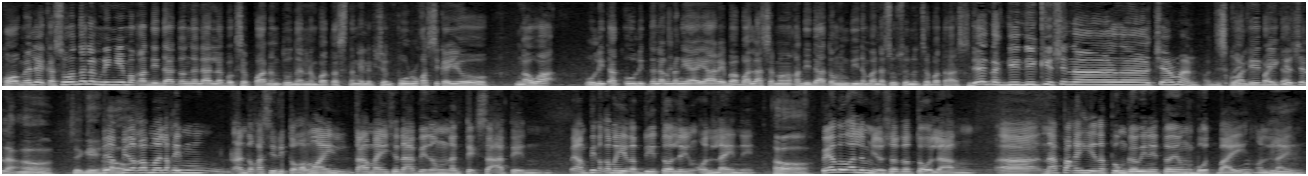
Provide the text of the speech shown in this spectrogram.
Komele, kasuhan na lang ninyo yung mga kandidato na lalabag sa panuntunan ng batas ng eleksyon. Puro kasi kayo ngawa, ulit at ulit na lang nangyayari. Babala sa mga kandidatong hindi naman nasusunod sa batas. Hindi, nagdi-DQ si na uh, chairman. Oh, disqualified. Nagdi-DQ ah. sila. Mhm. oo. Sige. Hindi, ang pinakamalaking ano kasi dito, kamo nga tama yung sinabi nung nag-text sa atin, ang pinakamahirap dito yung online eh. Oo. Pero alam nyo, sa totoo lang, ah, napakahirap pong gawin ito yung vote buying online.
